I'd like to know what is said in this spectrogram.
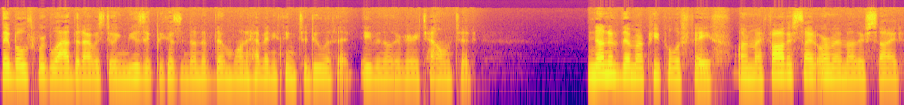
they both were glad that I was doing music because none of them want to have anything to do with it, even though they're very talented. None of them are people of faith on my father's side or my mother's side,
